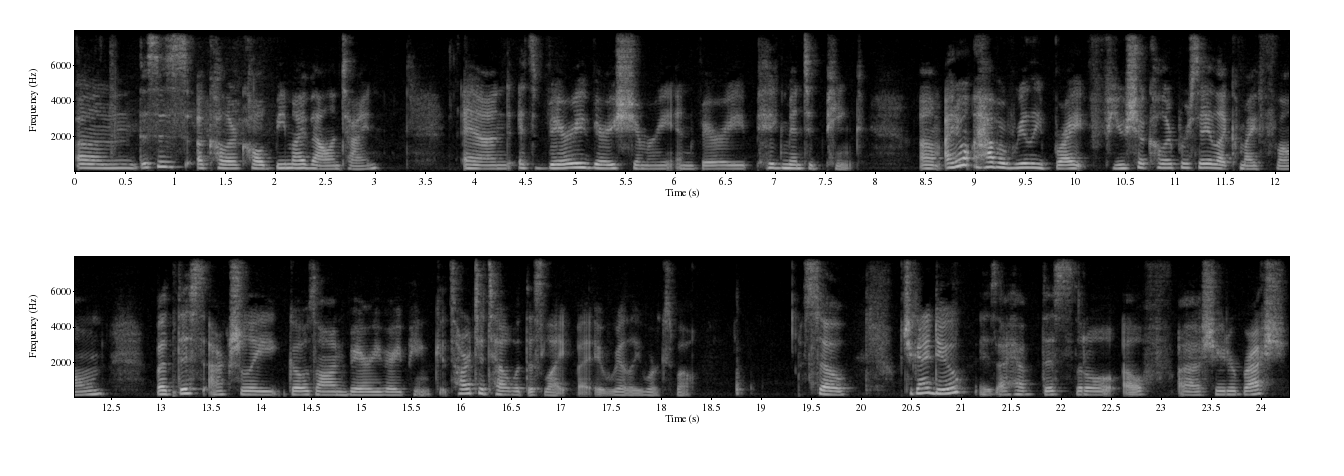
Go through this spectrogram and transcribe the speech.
Um, this is a color called Be My Valentine and it's very, very shimmery and very pigmented pink. Um, I don't have a really bright fuchsia color per se like my phone, but this actually goes on very, very pink. It's hard to tell with this light, but it really works well. So what you're going to do is I have this little e.l.f. Uh, shader brush,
